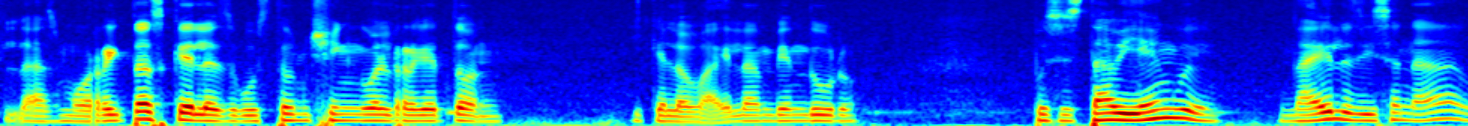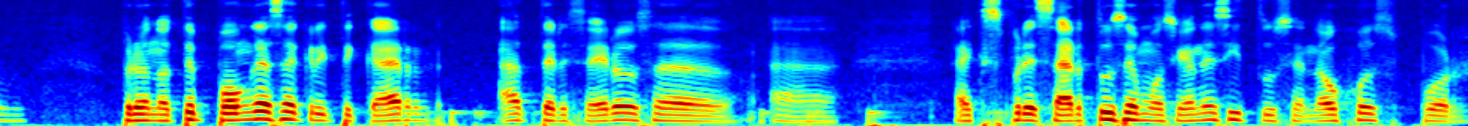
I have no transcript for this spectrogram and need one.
las morritas que les gusta un chingo el reggaetón y que lo bailan bien duro, pues está bien, güey. Nadie les dice nada, güey. Pero no te pongas a criticar a terceros, a, a, a expresar tus emociones y tus enojos por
